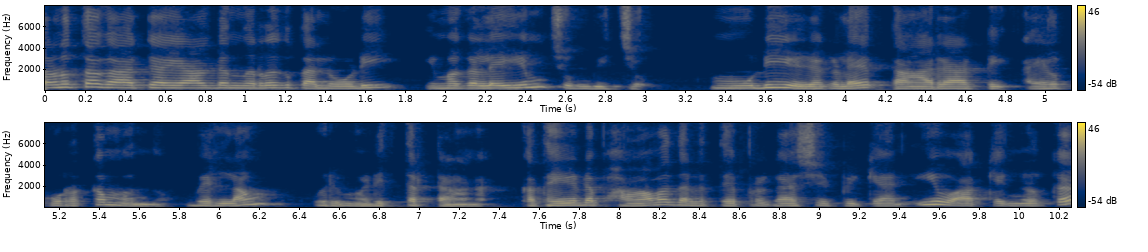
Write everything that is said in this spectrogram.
തണുത്ത കാറ്റ് അയാളുടെ നിറക് തലോടി ഇമകളെയും ചുംബിച്ചു. മുടിയിഴകളെ താരാട്ടി അയാൾക്കുറക്കം വന്നു. വെള്ളം ഒരു മടിത്തട്ടാണ്. കഥയുടെ ഭാവതലത്തെ പ്രകാശിപ്പിക്കാൻ ഈ വാക്യങ്ങൾക്ക്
